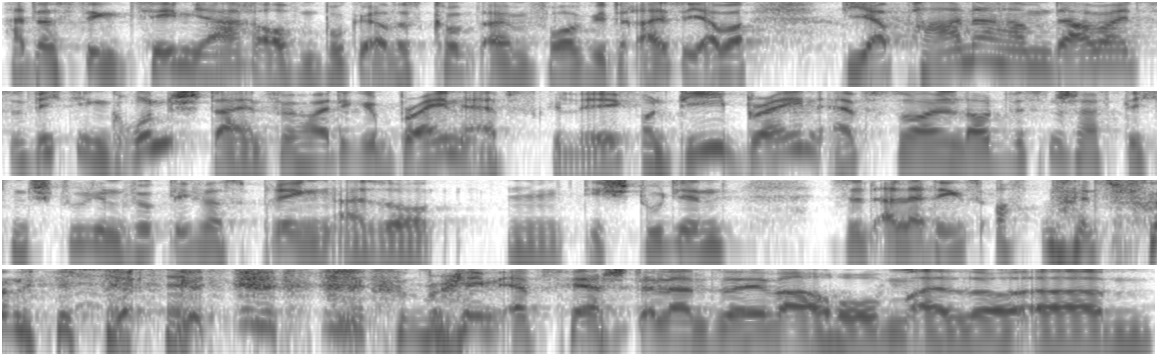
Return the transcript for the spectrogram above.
hat das Ding 10 Jahre auf dem Buckel, aber es kommt einem vor wie 30. Aber die Japaner haben damals einen wichtigen Grundstein für heutige Brain-Apps gelegt. Und die Brain-Apps sollen laut wissenschaftlichen Studien wirklich was bringen. Also hm, die Studien sind allerdings oftmals von den Brain-Apps-Herstellern selber erhoben. Also ähm,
